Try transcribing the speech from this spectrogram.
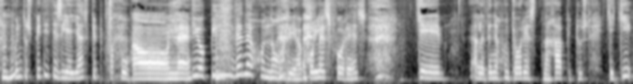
που είναι το σπίτι της γιαγιάς και του παππού. Oh, ναι. Οι οποίοι δεν έχουν όρια πολλές φορές. Και αλλά δεν έχουν και όρια στην αγάπη τους. Και εκεί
